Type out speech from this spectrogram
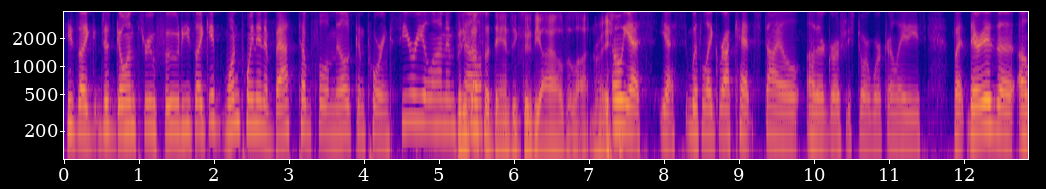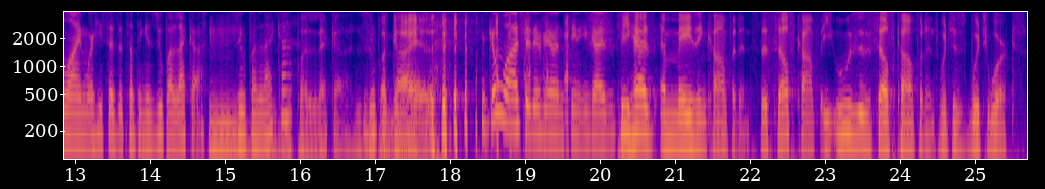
he's like just going through food. He's like at one point in a bathtub full of milk and pouring cereal on himself. But he's also dancing through the aisles a lot, right? Oh yes, yes, with like Rockette style other grocery store worker ladies. But there is a, a line where he says that something is lecker. Mm. Super lecker. Super lecker. Super Super. Go watch it if you haven't seen it, you guys. He has amazing confidence. The self conf he oozes self confidence, which is which works.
